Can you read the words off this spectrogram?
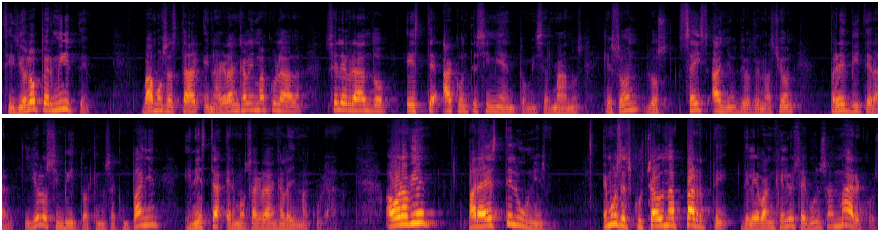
si Dios lo permite, vamos a estar en la granja La Inmaculada celebrando este acontecimiento, mis hermanos, que son los seis años de ordenación presbiteral. Y yo los invito a que nos acompañen en esta hermosa granja La Inmaculada. Ahora bien, para este lunes hemos escuchado una parte del Evangelio según San Marcos,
